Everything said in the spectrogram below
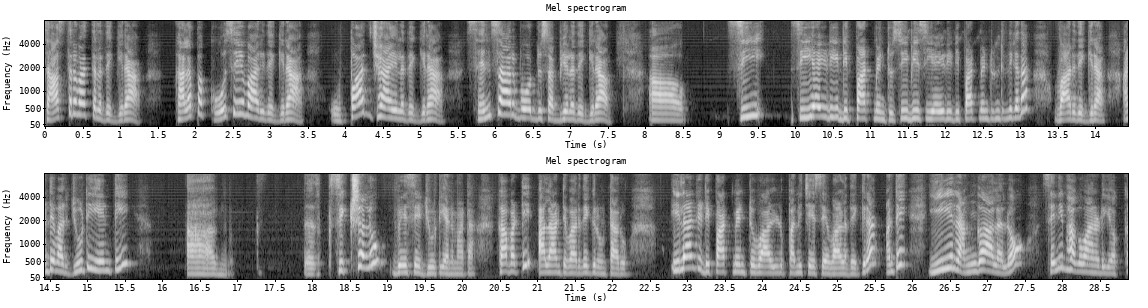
శాస్త్రవేత్తల దగ్గర కలప కోసేవారి దగ్గర ఉపాధ్యాయుల దగ్గర సెన్సార్ బోర్డు సభ్యుల దగ్గర C CID department CBCID department ఉంటుంది కదా వారి దగ్గర. అంటే వారి డ్యూటీ ఏంటి? శిక్షలు వేసే డ్యూటీ అనమాట కాబట్టి అలాంటి వారి దగ్గర ఉంటారు. ఇలాంటి డిపార్ట్మెంట్ వాళ్ళు పనిచేసే వాళ్ళ దగ్గర అంటే ఈ రంగాలలో శని భగవానుడి యొక్క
